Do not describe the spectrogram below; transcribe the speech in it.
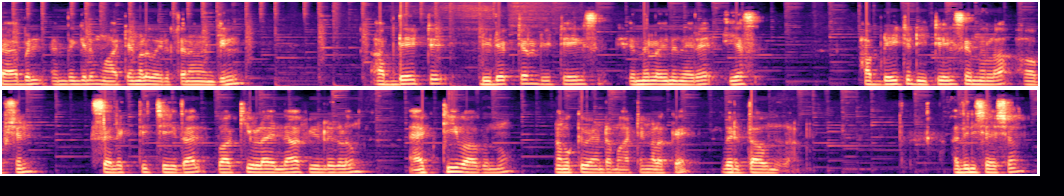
ടാബിൽ എന്തെങ്കിലും മാറ്റങ്ങൾ വരുത്തണമെങ്കിൽ അപ്ഡേറ്റ് ഡിഡക്റ്റർ ഡീറ്റെയിൽസ് എന്നുള്ളതിന് നേരെ യെസ് അപ്ഡേറ്റ് ഡീറ്റെയിൽസ് എന്നുള്ള ഓപ്ഷൻ സെലക്ട് ചെയ്താൽ ബാക്കിയുള്ള എല്ലാ ഫീൽഡുകളും ആക്റ്റീവ് ആകുന്നു. നമുക്ക് വേണ്ട മാറ്റങ്ങളൊക്കെ വരുത്താവുന്നതാണ്. അതിനുശേഷം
